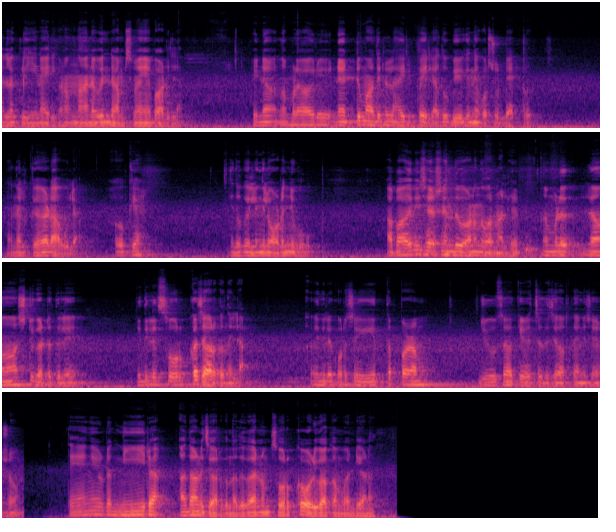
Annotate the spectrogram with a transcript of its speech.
എല്ലാം ക്ലീൻ ആയിരിക്കണം. നനവിന്റെ അംശമേ പാടില്ല. പിന്നെ നമ്മൾ ആ ഒരു നെറ്റ് മാതിരിയുള്ള അരിപ്പയില്ല അത് ഉപയോഗിക്കുന്നത് കുറച്ചുകൂടി ബെറ്റർ എന്നാൽ കേടാവില്ല ഓക്കെ ഇതൊക്കെ ഇല്ലെങ്കിൽ ഉടഞ്ഞു പോകും. അപ്പോൾ അതിന് ശേഷം എന്ത് വേണമെന്ന് പറഞ്ഞാൽ നമ്മൾ ലാസ്റ്റ് ഘട്ടത്തിൽ ഇതിൽ സുർക്ക ചേർക്കുന്നില്ല. ഇതിൽ കുറച്ച് ഈത്തപ്പഴം ജ്യൂസാക്കി വെച്ചത് ചേർത്തതിന് ശേഷം തേങ്ങയുടെ നീര അതാണ് ചേർക്കുന്നത്. കാരണം സൊർക്ക ഒഴിവാക്കാൻ വേണ്ടിയാണ്.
